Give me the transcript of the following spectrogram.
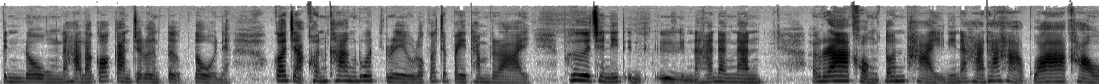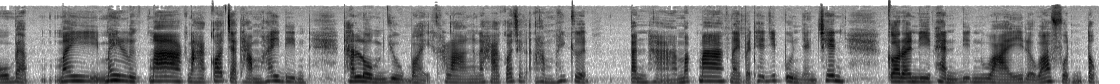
เป็นดงนะคะ แล้วก็การเจริญเติบโตเนี่ยก็จะค่อนข้างรวดเร็ว แล้วก็จะไปทำลายพืชชนิดอื่น ๆนะคะ ดังนั้น รากของต้นไผ่นี่นะคะ ถ้าหากว่าเขาแบบไม่ไม่ลึกมากนะคะ ก็จะทำให้ดินถล่มอยู่บ่อยครั้งนะคะ ก็จะทำให้เกิดปัญหามาก ๆ ในประเทศญี่ปุ่น อย่างเช่น กรณีแผ่นดินไหวหรือว่าฝนตก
